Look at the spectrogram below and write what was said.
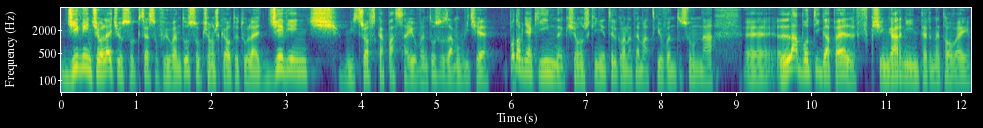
dziewięcioleciu sukcesów Juventusu, książkę o tytule 9, mistrzowska pasa Juventusu zamówicie Podobnie jak i inne książki, nie tylko na temat Juventusu, na e, labotiga.pl w księgarni internetowej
